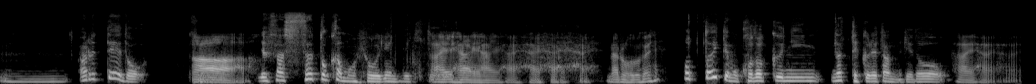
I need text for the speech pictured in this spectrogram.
うーんある程度あ優しさとかも表現できて、あ、はいはいはいはいはいはいはい。なるほどね。ほっといても孤独になってくれたんだけど、はいはいはい。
